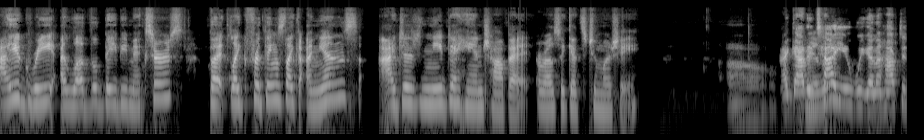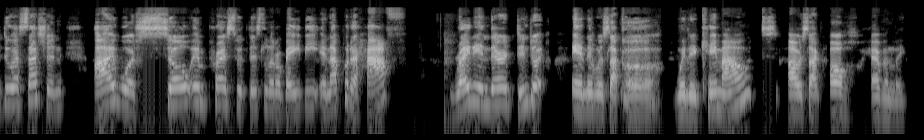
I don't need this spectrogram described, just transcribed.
I agree. I love the baby mixers, but like for things like onions, I just need to hand chop it or else it gets too mushy. Oh. I got to really? tell you, we're going to have to do a session. I was so impressed with this little baby, and I put a half right in there, didn't do it. And it was like, oh, when it came out, I was like, oh, heavenly.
